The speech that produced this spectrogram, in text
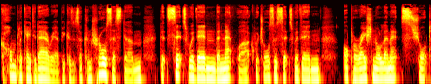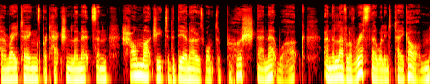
complicated area because it's a control system that sits within the network, which also sits within operational limits, short term ratings, protection limits, and how much each of the DNOs want to push their network and the level of risk they're willing to take on,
